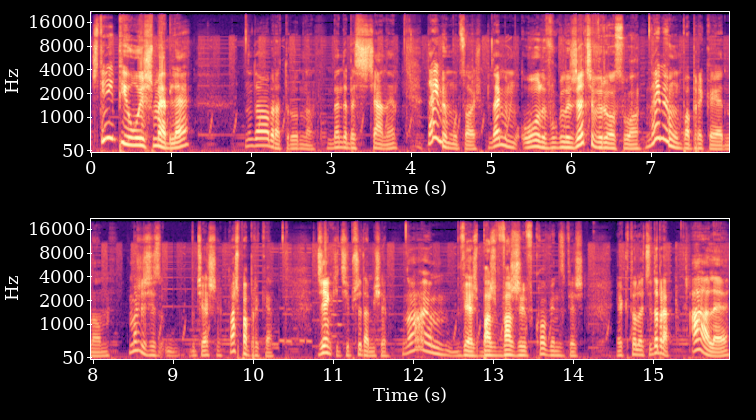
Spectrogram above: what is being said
Czy ty mi piłujesz meble? No dobra, trudno. Będę bez ściany. Dajmy mu coś. Dajmy mu... O, ale w ogóle rzeczy wyrosło. Dajmy mu paprykę jedną. Może się ucieszy. Masz paprykę. Dzięki ci, przyda mi się. No, wiesz, masz warzywko, więc wiesz, jak to leci. Dobra, ale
